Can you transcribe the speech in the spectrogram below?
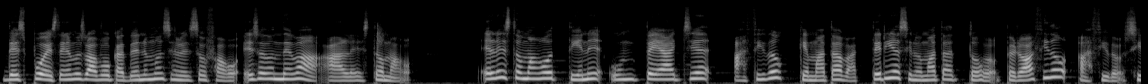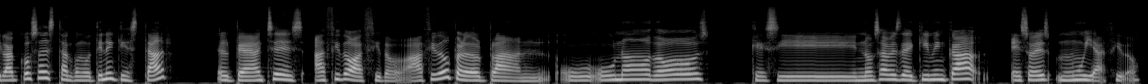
Después tenemos la boca, tenemos el esófago. ¿Eso dónde va? Al estómago. El estómago tiene un pH ácido que mata bacterias y lo mata todo, pero ácido, ácido. Si la cosa está como tiene que estar, el pH es ácido, ácido, ácido, pero del plan 1, 2, que si no sabes de química, eso es muy ácido.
